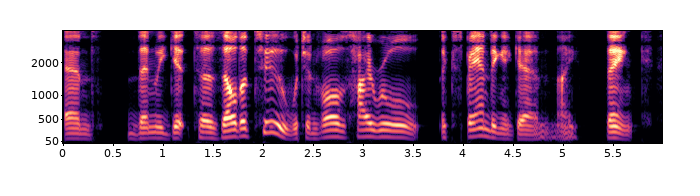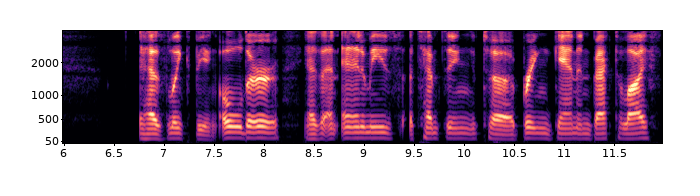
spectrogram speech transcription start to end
and then we get to Zelda 2, which involves Hyrule expanding again, I think. It has Link being older, it has enemies attempting to bring Ganon back to life.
